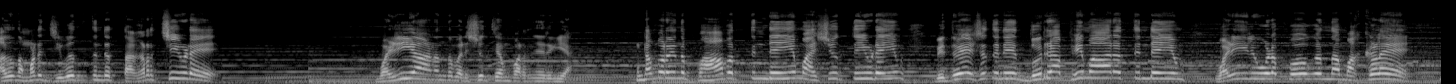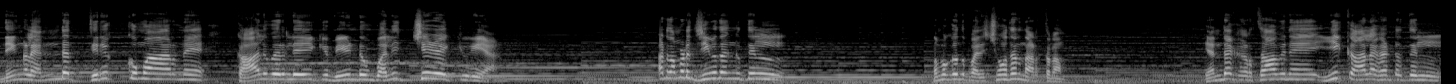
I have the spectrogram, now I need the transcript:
അത് നമ്മുടെ ജീവിതത്തിന്റെ തകർച്ചയുടെ വഴിയാണെന്ന് പരിശുദ്ധം പറഞ്ഞു തരികയാണ് ഞാൻ പറയുന്നത് പാപത്തിന്റെയും അശുദ്ധിയുടെയും വിദ്വേഷത്തിന്റെയും ദുരഭിമാനത്തിന്റെയും വഴിയിലൂടെ പോകുന്ന മക്കളെ നിങ്ങൾ എന്റെ തിരുക്കുമാരനെ കാൽവരിലേക്ക് വീണ്ടും വലിച്ചിഴയ്ക്കുകയാണ്. അത് നമ്മുടെ ജീവിതത്തിൽ നമുക്കൊന്ന് പരിശോധന നടത്തണം. എന്റെ കർത്താവിനെ ഈ കാലഘട്ടത്തിൽ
